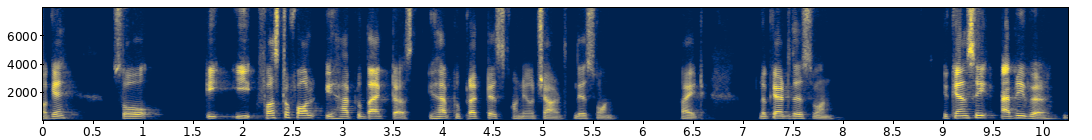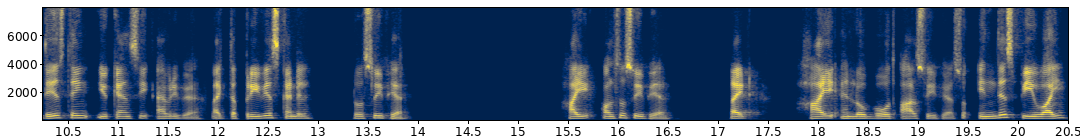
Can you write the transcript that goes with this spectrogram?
Okay. So first of all, you have to back test. You have to practice on your chart, this one, right? Look at this one. You can see everywhere. This thing you can see everywhere. Like the previous candle, low sweep here. High also sweep here, right? high and low both are sweep here. So in this PY,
